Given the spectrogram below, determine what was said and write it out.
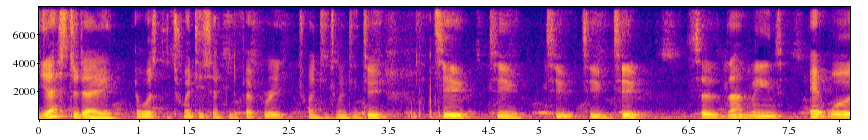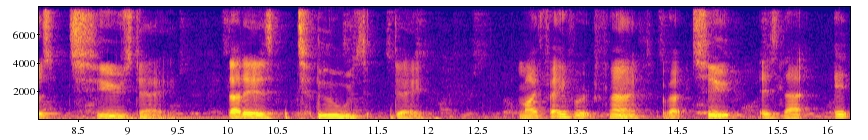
Yesterday, it was the 22nd of February 2022, 22222, so that means it was Tuesday, that is, Tuesday. My favourite fact about 2 is that it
